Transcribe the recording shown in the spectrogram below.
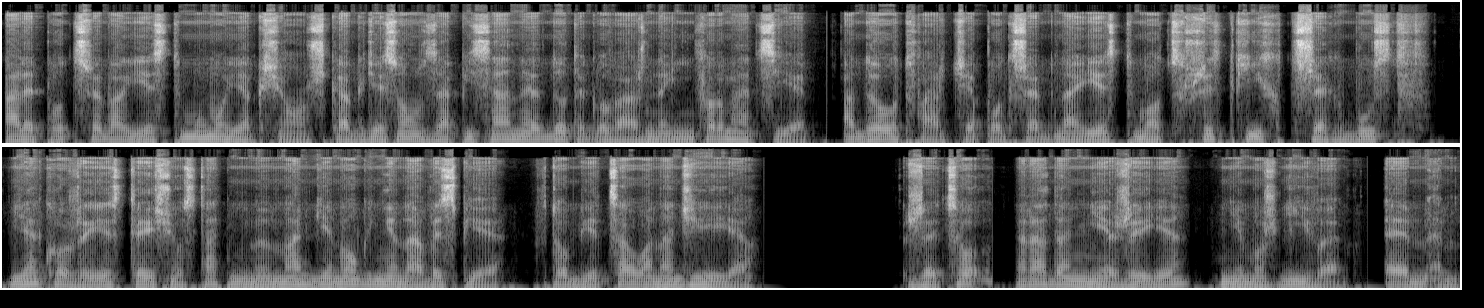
ale potrzeba jest mu moja książka gdzie są zapisane do tego ważne informacje, a do otwarcia potrzebna jest moc wszystkich trzech bóstw, jako że jesteś ostatnim magiem ognia na wyspie, w tobie cała nadzieja. Że co, rada nie żyje? Niemożliwe. MM,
